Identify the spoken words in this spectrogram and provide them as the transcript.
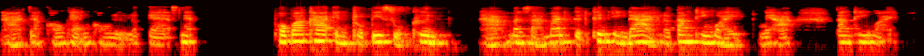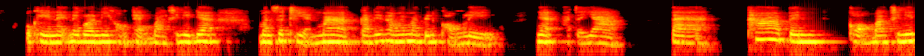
นะคะจากของแข็งของเหลวและแก๊สเนี่ยพบว่าค่าเอนโทรปีสูงขึ้นนะมันสามารถเกิดขึ้นเองได้ เราตั้งทิ้งไว้ถูกไหมคะตั้งทิ้งไว้โอเคในในกรณีของแข็งบางชนิดเนี่ยมันเสถียรมากการที่ทำให้มันเป็นของเหลวเนี่ยอาจจะยาก แต่ถ้าเป็น ของบางชนิด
